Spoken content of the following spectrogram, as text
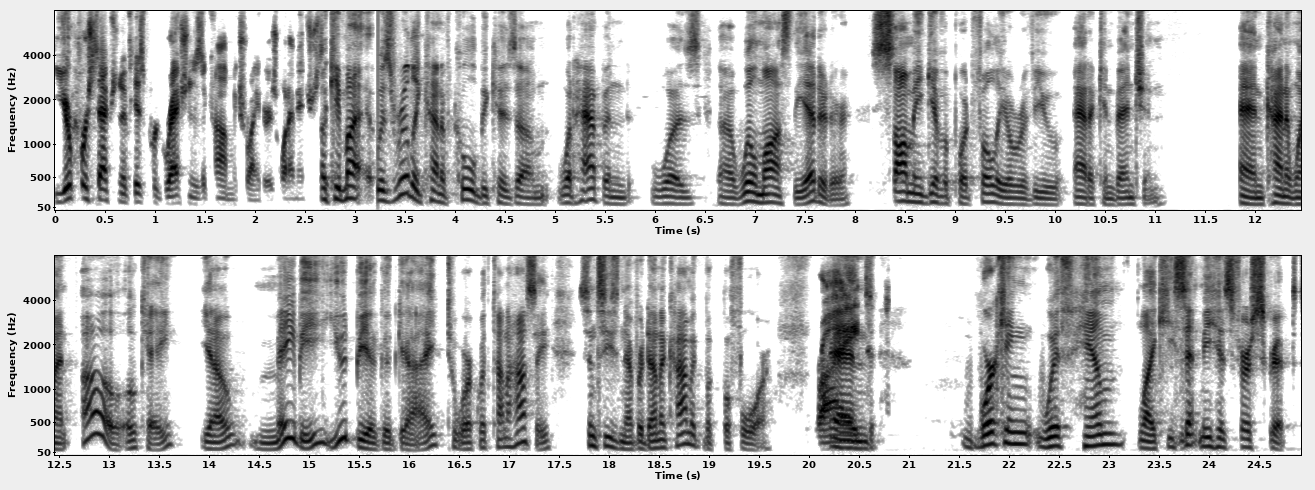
your perception of his progression as a comics writer is what I'm interested. Okay, my it was really kind of cool because um, what happened was uh, Will Moss, the editor, saw me give a portfolio review at a convention, and kind of went, "Oh, okay, you know, maybe you'd be a good guy to work with Ta-Nehisi since he's never done a comic book before." Right. And working with him, like he Mm-hmm. sent me his first script.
